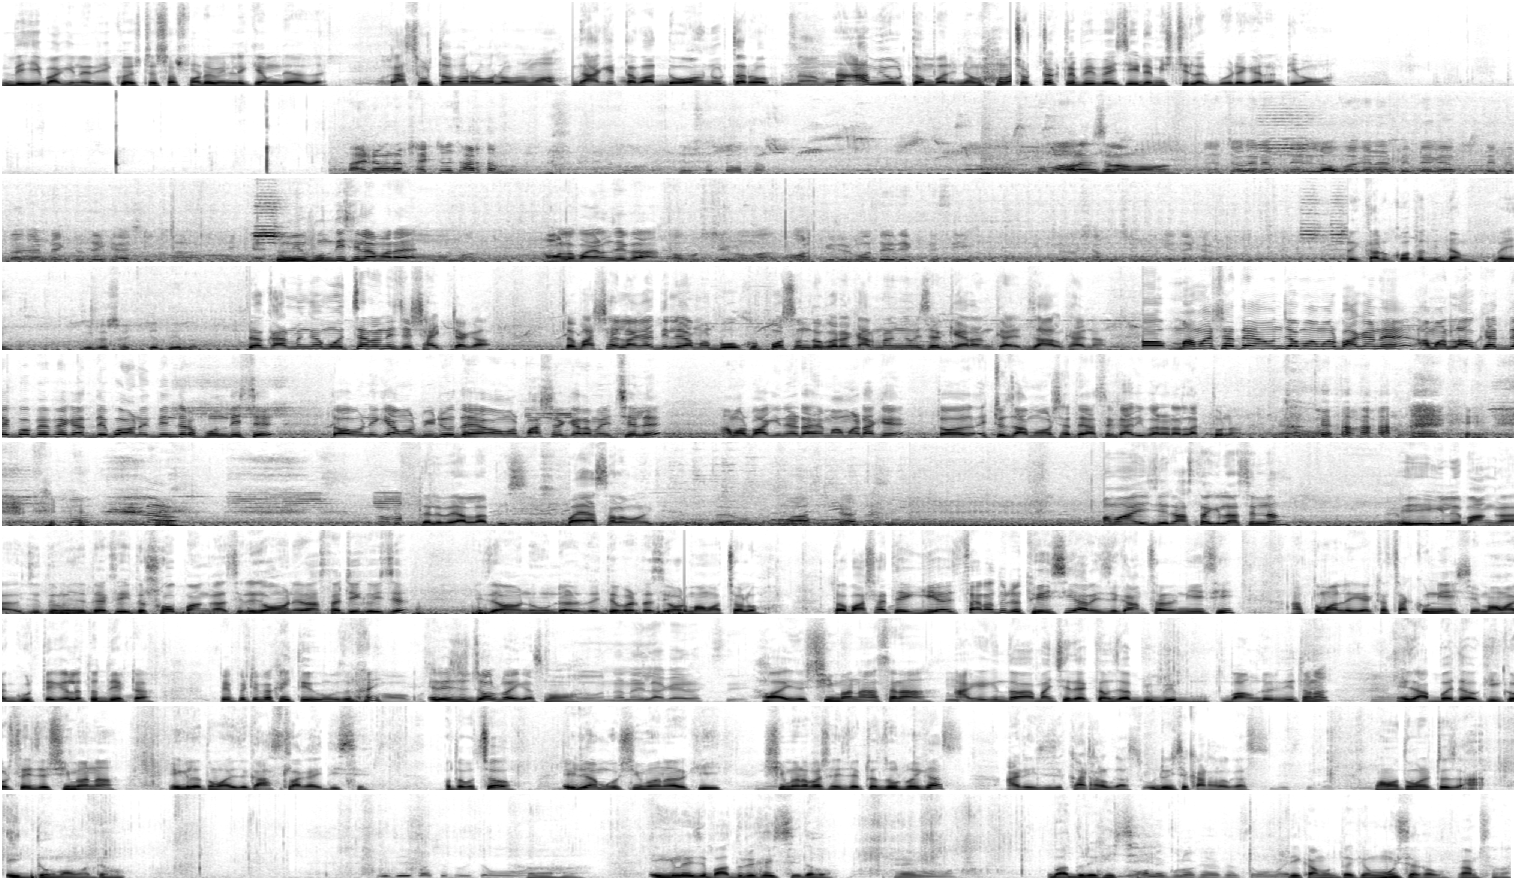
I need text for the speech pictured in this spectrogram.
দেখি বাগিনার রিকোয়েস্টে চশমাটা মিললে কেমন দেওয়া যায়? গাছ উঠতে পারো বলো মামা। আগেরটা বাদ দাও উঠতারো। না, আমি উঠতাম পারি না মামা। ছোট্ট একটা পেঁপে আছে এটা মিষ্টি লাগবে এটা গ্যারান্টি মামা। তুমি ফোন দিছিলা আমারে? আমার বাগান যাইবা? অবশ্যই মামা। অনেক ভিডিওর মধ্যে দেখতেছি সামনে সামনে গিয়ে দেখার খুব ইচ্ছা। কারও কত দিতাম ভাই? দুটো ষাটটা দিলাম। কারমেঙ্গা মোচারা নিচ্ছে ষাট টাকা। তো বাসায় লাগাই দিলে আমার বউ খুব পছন্দ করে। কারমেঙ্গা মিশের গ্যারান খায় জাল খায় না। তো মামার সাথে এখন যাব আমার বাগানে। আমার লাউ খেত দেখব পেঁপে খেত দেখব অনেকদিন ধরে ফোন দিচ্ছে তো উনি কি আমার ভিডিও দেখে আমার পাশের গ্রামের ছেলে আমার বাগিনাটা হয় মামাটাকে। তো একটু যাব আমার সাথে আজকে গাড়ি ভাড়াটা লাগতো না। তাহলে ভাই আল্লাহ হাফিজ। ভাই আসসালামু আলাইকুম। মামা হ্যাঁ মামা এই যে রাস্তাগুলো আছেন না? এই এইগুলো বাঙ্গা যে তুমি যে দেখছ এই তো সব বাঙ্গা ছিল যখন রাস্তা ঠিক হয়েছে। এই যে অন হুন্ডার যাইতে পারতেছি। ওর মামা চলো। তো বাসা থেকে গিয়ে চারা দুটো থুয়েছি আর এই যে গামছাড়া নিয়েছি। আর তোমার লেগে একটা চাকু নিয়েছি মামা ঘুরতে গেলে তো দু একটা পেঁপে টেপে খাইতে হবে বুঝো নাই? এটা যে জলপাই গাছ মামা। হয় এই যে সীমানা আছে না? আগে কিন্তু মানুষে দেখতাম যে বাউন্ডারি দিত না। এই যে আব্বাই দেখো কী করছে এই যে সীমানা এগুলো তোমার এই যে গাছ লাগাই দিছে। কথা বুঝছ? এইটা আমাকে সীমানা আর কি সীমানা পাশে এই যে একটা জলপাই গাছ আর এই যে কাঁঠাল গাছ ওইটা হচ্ছে কাঁঠাল গাছ। মামা তোমার একটু এই দেখো মামা মামা। হ্যাঁ হ্যাঁ। এইগুলো এই যে বাদুরে খাইছে দেখো। হ্যাঁ মামা। বাদুরে খাইছে। অনেকগুলো খেয়ে ফেলছে মামা। এই কামড় দেখে মুইসা খাও গামছা না।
